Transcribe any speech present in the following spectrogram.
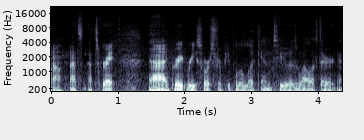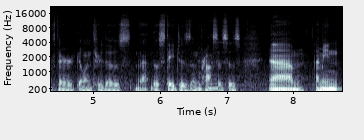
Wow, that's that's great. Uh, great resource for people to look into as well if they're if they're going through those that, those stages and processes. Um, I mean,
